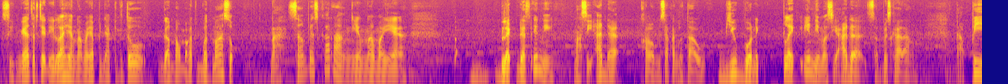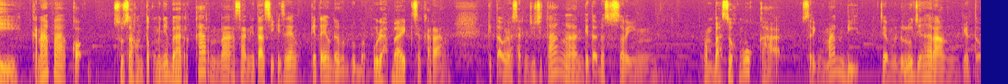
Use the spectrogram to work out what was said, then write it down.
Sehingga terjadilah yang namanya penyakit itu gampang banget buat masuk. Nah sampai sekarang yang namanya Black Death ini masih ada kalau misalkan lu tahu bubonic plague ini masih ada sampai sekarang tapi kenapa kok susah untuk menyebar karena sanitasi kita yang kita yang udah udah baik sekarang kita udah sering cuci tangan kita udah sering membasuh muka, sering mandi. Zaman dulu jarang gitu.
